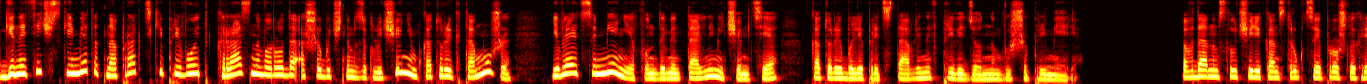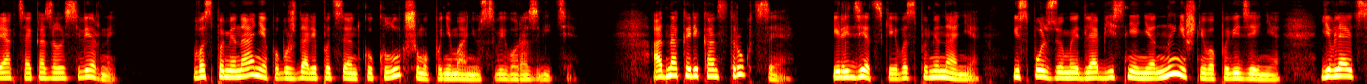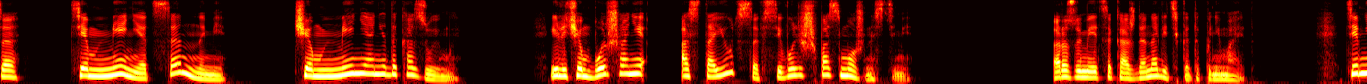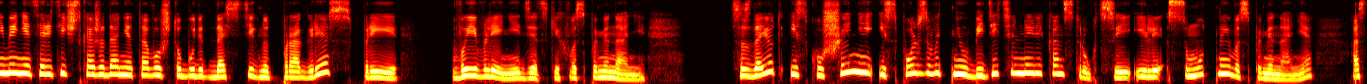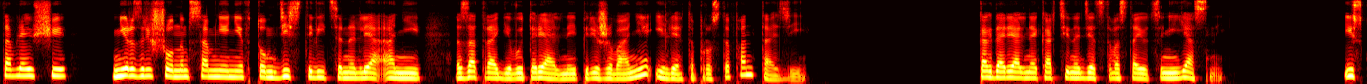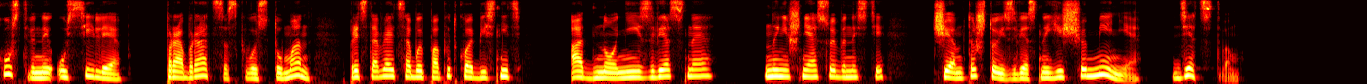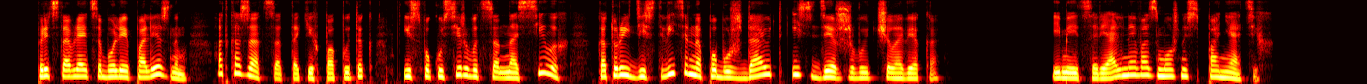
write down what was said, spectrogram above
Генетический метод на практике приводит к разного рода ошибочным заключениям, которые к тому же являются менее фундаментальными, чем те, которые были представлены в приведенном выше примере. В данном случае реконструкция прошлых реакций оказалась верной. Воспоминания побуждали пациентку к лучшему пониманию своего развития. Однако реконструкция или детские воспоминания, используемые для объяснения нынешнего поведения, являются тем менее ценными, чем менее они доказуемы, или чем больше они остаются всего лишь возможностями. Разумеется, каждый аналитик это понимает. Тем не менее, теоретическое ожидание того, что будет достигнут прогресс при выявлении детских воспоминаний, создает искушение использовать неубедительные реконструкции или смутные воспоминания, оставляющие неразрешенным сомнение в том, действительно ли они затрагивают реальные переживания или это просто фантазии. Когда реальная картина детства остается неясной, искусственные усилия пробраться сквозь туман представляют собой попытку объяснить одно неизвестное нынешней особенности чем-то, что известно еще менее — детством представляется более полезным отказаться от таких попыток и сфокусироваться на силах, которые действительно побуждают и сдерживают человека. Имеется реальная возможность понять их,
